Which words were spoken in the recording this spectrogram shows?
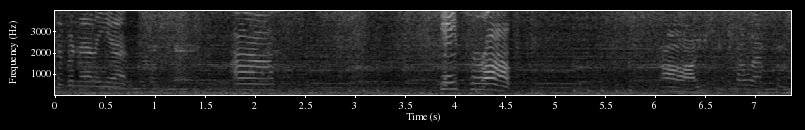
I the banana yet. Uh, gates are up. Oh, you can tell that from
